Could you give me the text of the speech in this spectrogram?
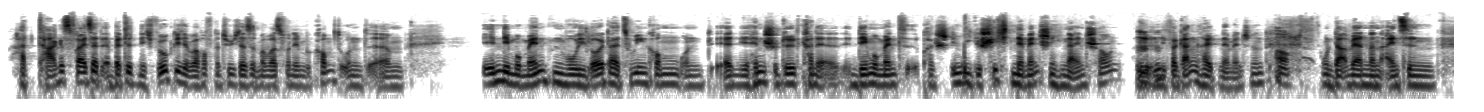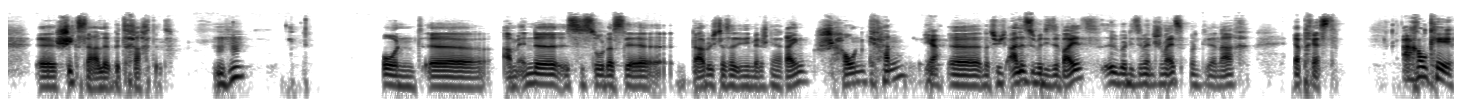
hat Tagesfreizeit, er bettelt nicht wirklich, aber hofft natürlich, dass er immer was von dem bekommt. Und ähm, in den Momenten, wo die Leute halt zu ihm kommen und er die Hände schüttelt, kann er in dem Moment praktisch in die Geschichten der Menschen hineinschauen, also Mhm. in die Vergangenheiten der Menschen. Oh. Und da werden dann einzelne äh, Schicksale betrachtet. Mhm. Und äh, am Ende ist es so, dass der dadurch, dass er in die Menschen hereinschauen kann, Ja. äh, natürlich alles über diese weiß, über diese Menschen weiß und die danach erpresst. Ach, okay.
